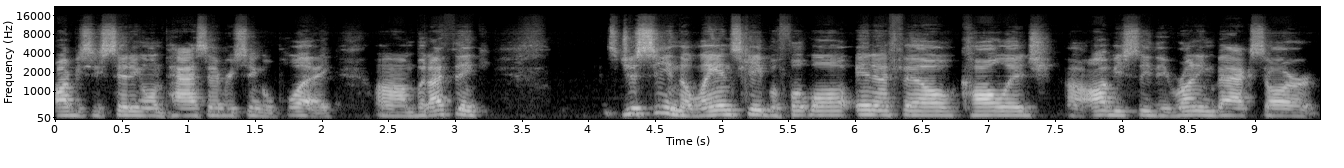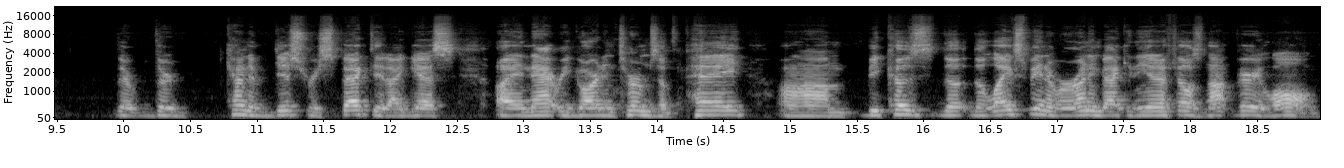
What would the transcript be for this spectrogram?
obviously sitting on pass every single play. Um, but I think it's just seeing the landscape of football, NFL, college. Uh, obviously, the running backs are they're they're kind of disrespected, I guess, uh, in that regard in terms of pay um, because the, the lifespan of a running back in the NFL is not very long.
